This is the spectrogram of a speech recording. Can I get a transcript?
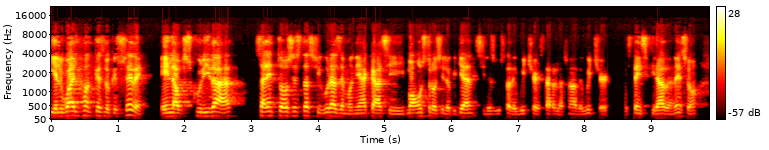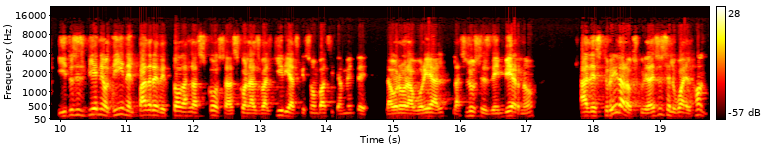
Y el Wild Hunt, ¿qué es lo que sucede? En la oscuridad salen todas estas figuras demoníacas y monstruos y lo que quieran. Si les gusta The Witcher, está relacionado a The Witcher, está inspirado en eso. Y entonces viene Odín, el padre de todas las cosas, con las valquirias, que son básicamente la aurora boreal, las luces de invierno, a destruir a la oscuridad. Eso es el Wild Hunt.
